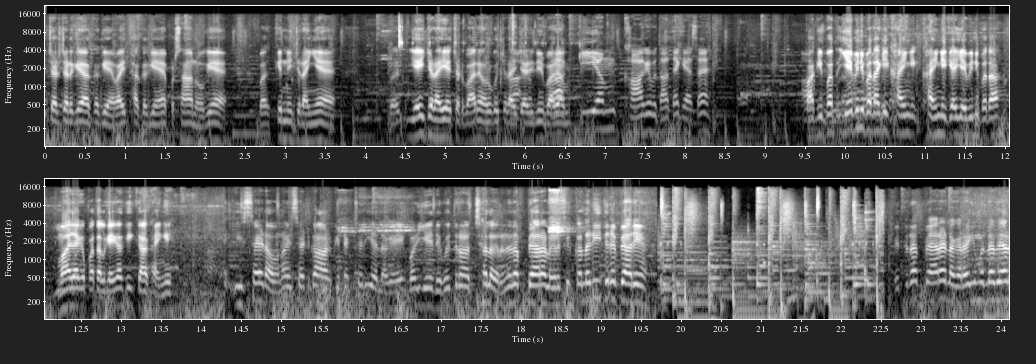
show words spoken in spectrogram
चढ़- चढ़- के आकर गए हैं भाई थक गए हैं परेशान हो गए हैं। बस कितनी चढ़ाइयाँ हैं? बस यही चढ़ाई है चढ़ पा रहे हैं और कोई चढ़ाई चढ़ नहीं पा रहे हम हम खा के बताते हैं कैसा है। बाकी पता ये भी नहीं पता कि खाएँगे खाएँगे क्या ये भी नहीं पता। वहाँ जाके पता लगेगा कि क्या खाएँगे। इस साइड आओ ना इस साइड का आर्किटेक्चर ही अलग है। एक बार ये देखो इतना अच्छा लग रहा है ना इतना प्यारा लग रहा है। इसके कलर ही इतने प्यारे हैं। इतना प्यारा लग रहा है कि मतलब यार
